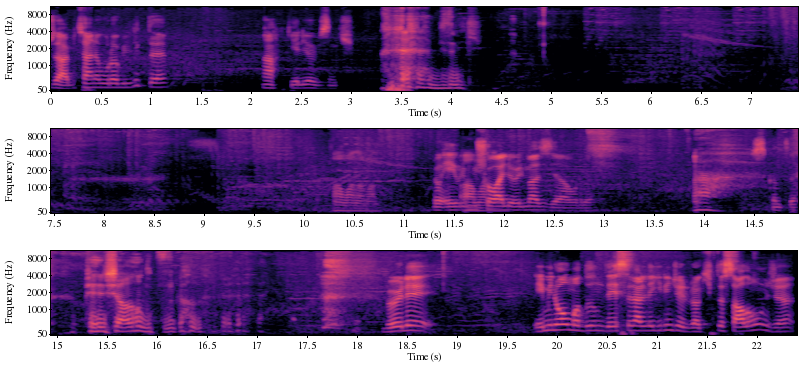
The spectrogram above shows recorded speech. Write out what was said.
Güzel bir tane vurabildik de. Hah geliyor bizimki. Bizimki. Aman aman. Yo evrimli Aman. şövalye ölmez ya orada. Ah, Sıkıntı. perişan olduk Furkan. Böyle emin olmadığın destelerle girince rakipte sağlam olunca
